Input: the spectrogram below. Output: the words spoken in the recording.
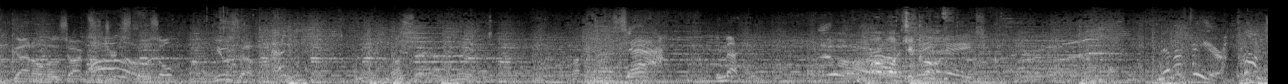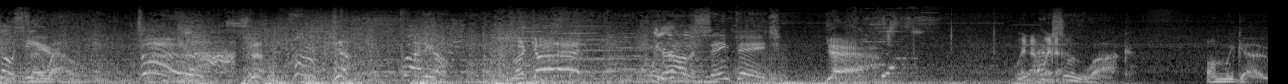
You've got all those arms at your disposal. Use them. Must say I'm amazed. What can I say? Immaculate. ¡Vamos, chicos! Never fear, Prompto's here. Farewell. Gladio, I got it! you're on the same page. Yeah! Buena, buena. Excellent work. On we go.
